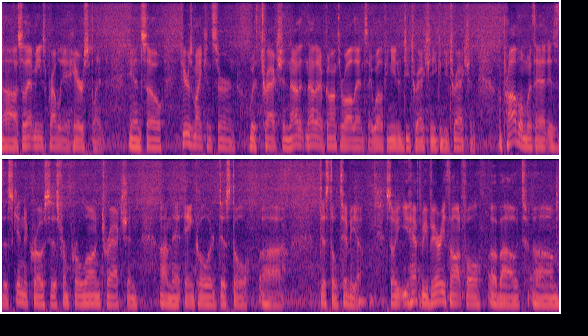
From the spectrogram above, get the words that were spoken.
Uh, so that means probably a Hare splint. And so here's my concern with traction. Now that now that I've gone through all that and say, well, if you need to do traction, you can do traction. The problem with that is the skin necrosis from prolonged traction on that ankle or distal uh, distal tibia. So you have to be very thoughtful about um,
